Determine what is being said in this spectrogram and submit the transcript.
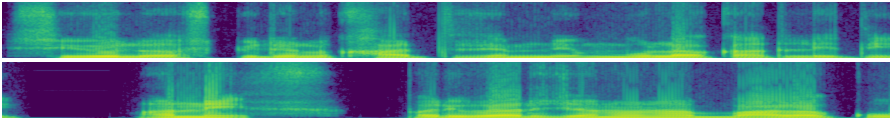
સિવિલ હોસ્પિટલ ખાતે તેમની મુલાકાત લીધી અને પરિવારજનોના બાળકો,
